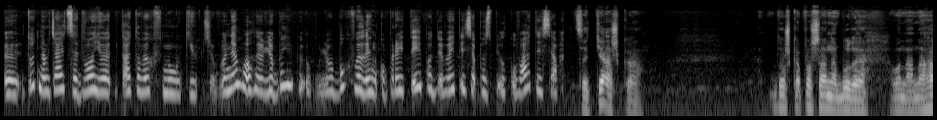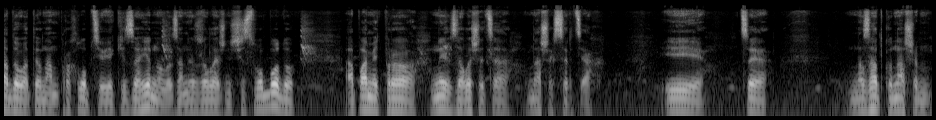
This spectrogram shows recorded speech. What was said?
е, тут навчаються двоє татових внуків, щоб вони могли в будь-яку хвилинку прийти, подивитися, поспілкуватися. Це тяжко. Дошка пошани буде вона нагадувати нам про хлопців, які загинули за незалежність і свободу, а пам'ять про них залишиться в наших серцях. І це на згадку нашим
